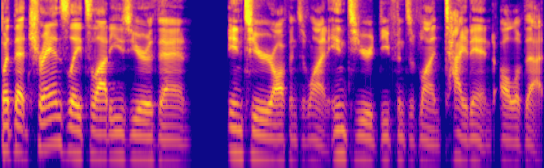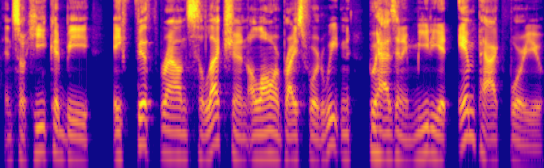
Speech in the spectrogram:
but that translates a lot easier than interior offensive line, interior defensive line, tight end, all of that. And so he could be a fifth round selection along with Bryce Ford Wheaton, who has an immediate impact for you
